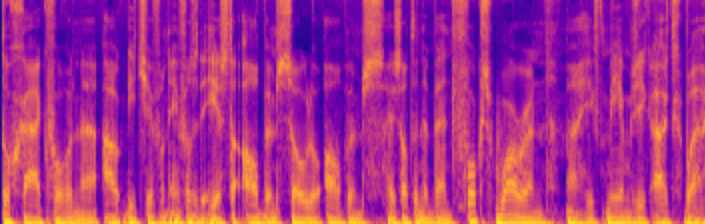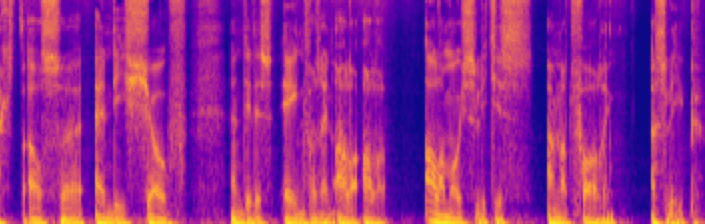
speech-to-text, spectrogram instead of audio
Toch ga ik voor een uh, oud liedje van een van zijn eerste albums, solo-albums. Hij zat in de band Fox Warren, maar heeft meer muziek uitgebracht als Andy Shove. En dit is een van zijn aller, aller, allermooiste liedjes. I'm not falling asleep.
